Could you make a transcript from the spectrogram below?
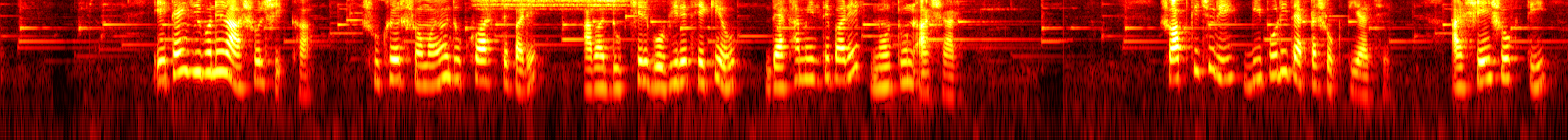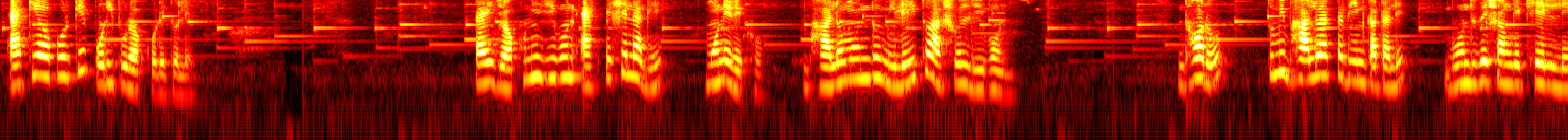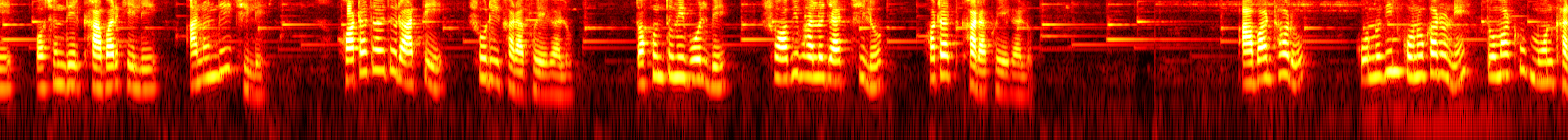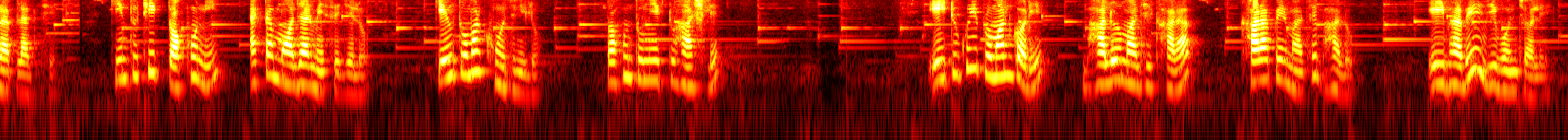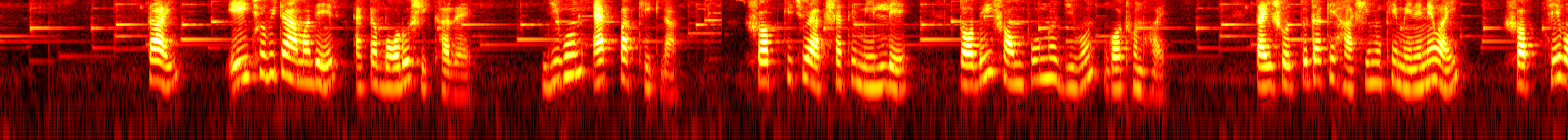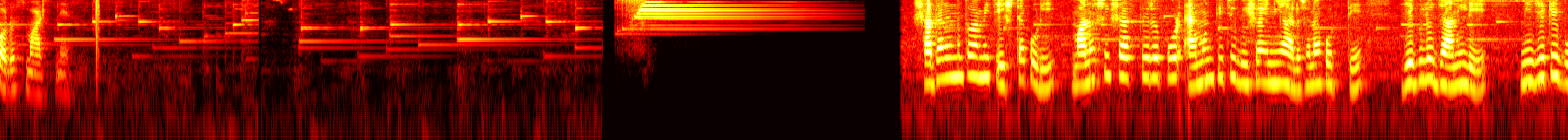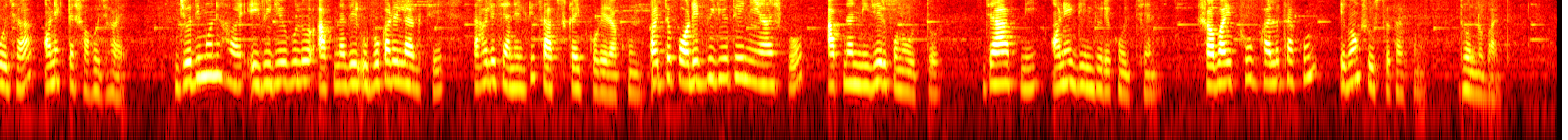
এটাই জীবনের আসল শিক্ষা। সুখের সময়ও দুঃখ আসতে পারে, আবার দুঃখের গভীরে থেকেও দেখা মিলতে পারে নতুন আশার। সব কিছুরই বিপরীত একটা শক্তি আছে, আর সেই শক্তি একে অপরকে পরিপূরক করে তোলে। তাই যখনই জীবন এক পেশে লাগে, মনে রেখো, ভালো মন্দ মিলেই তো আসল জীবন। ধরো, তুমি ভালো একটা দিন কাটালে, বন্ধুদের সঙ্গে খেললে, পছন্দের খাবার খেলে, আনন্দেই ছিলে। হঠাৎ হয়তো রাতে শরীর খারাপ হয়ে গেল। তখন তুমি বলবে, সবই ভালো যাচ্ছিল হঠাৎ খারাপ হয়ে গেল। আবার ধরো কোনো দিন কোনো কারণে তোমার খুব মন খারাপ লাগছে। কিন্তু ঠিক তখনই একটা মজার মেসেজ এলো। কেউ তোমার খোঁজ নিল। তখন তুমি একটু হাসলে। এইটুকুই প্রমাণ করে ভালোর মাঝে খারাপ, খারাপের মাঝে ভালো। এইভাবেই জীবন চলে। তাই এই ছবিটা আমাদের একটা বড় শিক্ষা দেয়। জীবন একপাক্ষিক না। সব কিছু একসাথে মিললে তবেই সম্পূর্ণ জীবন গঠন হয়। তাই সত্যটাকে হাসি মুখে মেনে নেওয়াই সবচেয়ে বড় স্মার্টনেস সাধারণত আমি চেষ্টা করি মানসিক স্বাস্থ্যের ওপর এমন কিছু বিষয় নিয়ে আলোচনা করতে যেগুলো জানলে নিজেকে বোঝা অনেকটা সহজ হয়। যদি মনে হয় এই ভিডিওগুলো আপনাদের উপকারে লাগছে, তাহলে চ্যানেলটি সাবস্ক্রাইব করে রাখুন। হয়তো পরের ভিডিওতে নিয়ে আসব আপনার নিজের কোনো উত্তর, যা আপনি অনেক দিন ধরে খুঁজছেন। সবাই খুব ভালো থাকুন এবং সুস্থ থাকুন। ধন্যবাদ।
